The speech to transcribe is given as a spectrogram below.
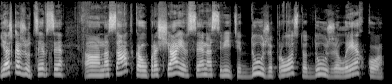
Я ж кажу, це все а, насадка упрощає все на світі. Дуже просто, дуже легко.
